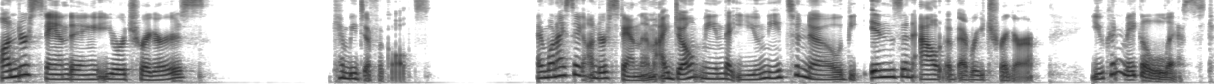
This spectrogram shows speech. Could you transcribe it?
Understanding your triggers can be difficult. And when I say understand them, I don't mean that you need to know the ins and out of every trigger. You can make a list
